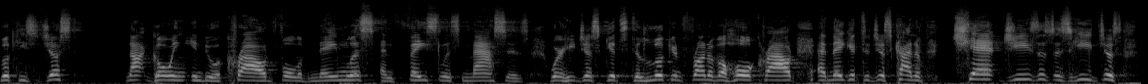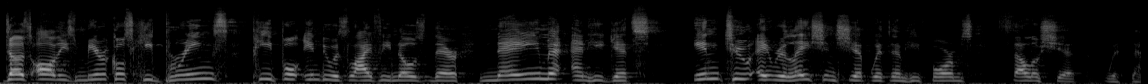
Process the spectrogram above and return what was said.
Look, he's just not going into a crowd full of nameless and faceless masses where he just gets to look in front of a whole crowd and they get to just kind of chant Jesus as he just does all these miracles. He brings people into his life, he knows their name, and he gets into a relationship with them. He forms fellowship with them.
